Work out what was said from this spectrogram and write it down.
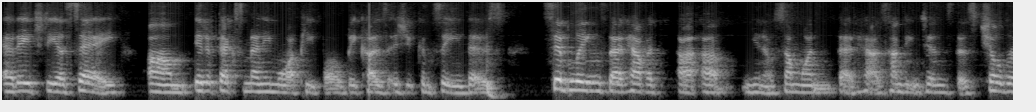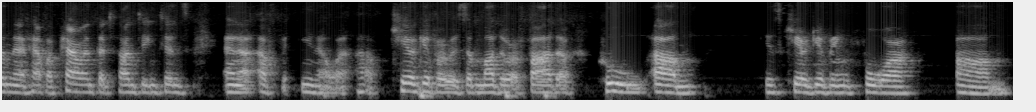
at HDSA, um, it affects many more people because as you can see, there's siblings that have a, a, a, you know, someone that has Huntington's, there's children that have a parent that's Huntington's, and a, a you know, a, caregiver is a mother or father who um, is caregiving for um,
